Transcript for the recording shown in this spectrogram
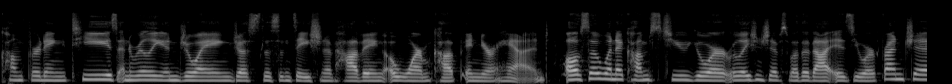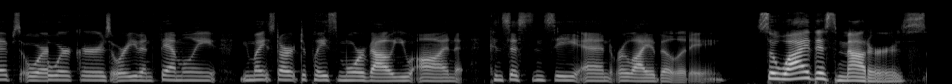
comforting teas and really enjoying just the sensation of having a warm cup in your hand. Also, when it comes to your relationships, whether that is your friendships or workers or even family, you might start to place more value on consistency and reliability. So, why this matters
